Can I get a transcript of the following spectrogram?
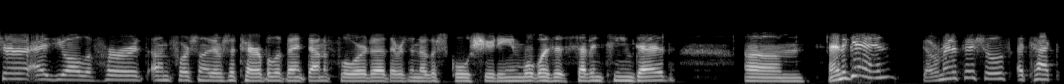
sure, as you all have heard, unfortunately, there was a terrible event down in Florida. There was another school shooting. What was it? 17 dead. Um, and again, government officials attack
